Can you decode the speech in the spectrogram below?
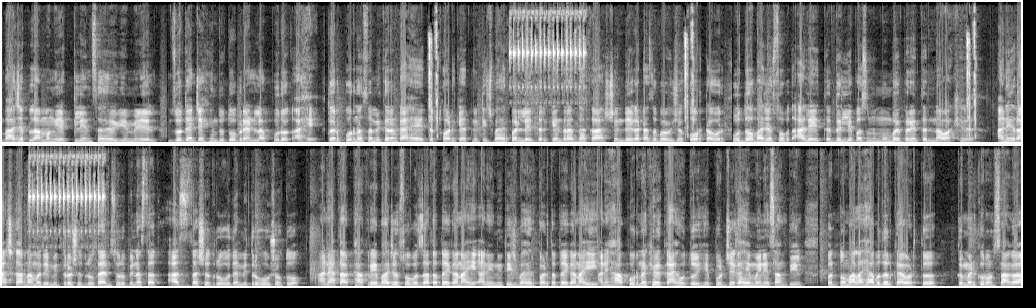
भाजपला मग एक क्लीन सहयोगी मिळेल जो त्यांच्या हिंदुत्व ब्रँडला पूरक आहे. तर पूर्ण समीकरण काय आहे? तर थोडक्यात नितीश बाहेर पडले तर केंद्रात धक्का शिंदे गटाचं भविष्य कोर्टावर. उद्धव भाजपसोबत आले तर दिल्लीपासून मुंबईपर्यंत नवा खेळ. आणि राजकारणामध्ये मित्र शत्रू कायमस्वरूपी नसतात. आजचा शत्रू उद्या मित्र होऊ शकतो. आणि आता ठाकरे भाजपसोबत जातात आहे का नाही आणि नितीश बाहेर पडतात आहे का नाही आणि हा पूर्ण खेळ काय होतोय हे पुढचे काही महिने सांगतील. पण तुम्हाला ह्याबद्दल काय वाटतं? कमेंट करून सांगा.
